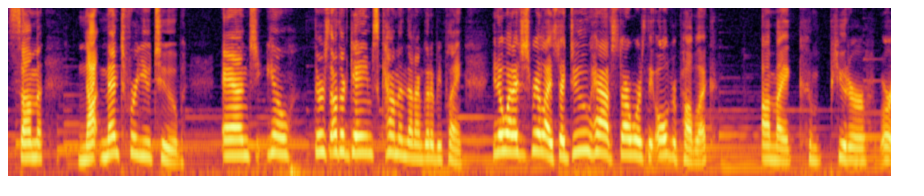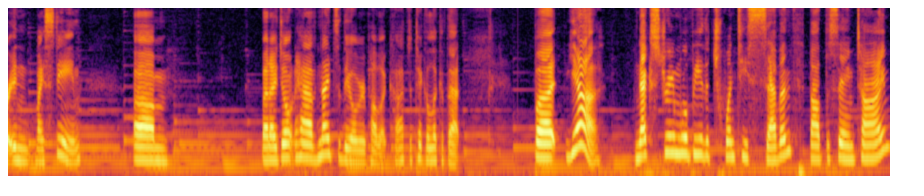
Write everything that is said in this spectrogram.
Some not meant for YouTube. And, you know, there's other games coming that I'm going to be playing. You know what? I just realized I do have Star Wars The Old Republic on my computer or in my Steam. Um, but I don't have Knights of the Old Republic. i have to take a look at that. But yeah, next stream will be the 27th, about the same time.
